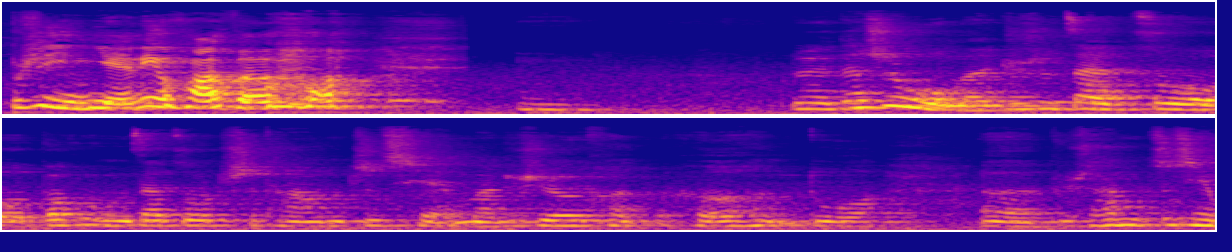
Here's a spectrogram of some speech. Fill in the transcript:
不是以年龄划分哈。嗯，对，但是我们就是在做，包括我们在做池塘之前嘛，就是有很和很多呃，比如说他们之前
